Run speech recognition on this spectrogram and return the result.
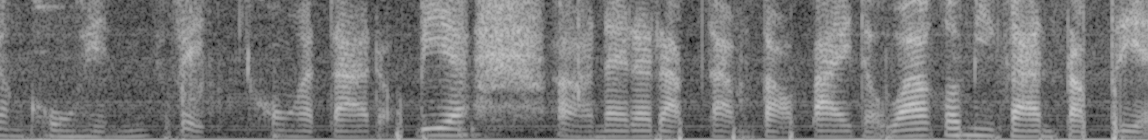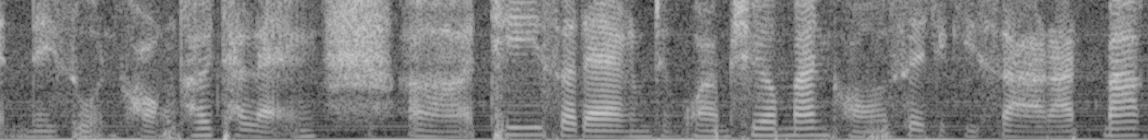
ยังคงเห็นเฟด งอัตราดอกเบี้ยในระดับต่ำต่อไป แต่ว่าก็มีการปรับเปลี่ยนในส่วนของถ้อยแถลงที่แสดงถึงความเชื่อมั่นของเศรษฐกิจสหรัฐมาก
